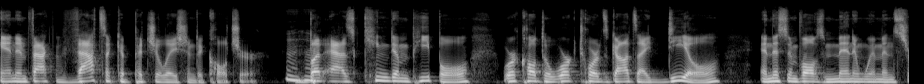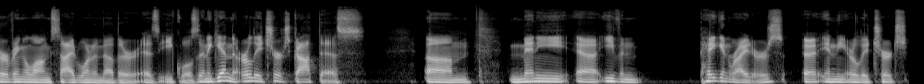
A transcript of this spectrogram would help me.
And in fact, that's a capitulation to culture. But as kingdom people, we're called to work towards God's ideal. And this involves men and women serving alongside one another as equals. And again, the early church got this. Um, many, uh, even pagan writers uh, in the early church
